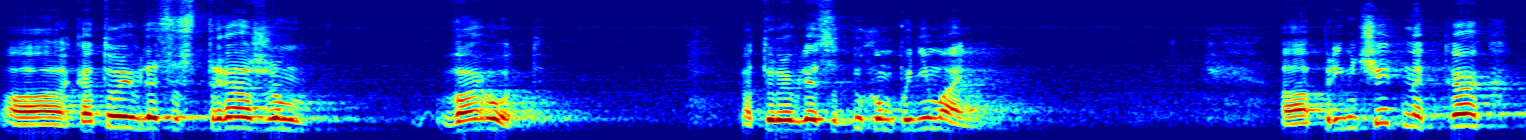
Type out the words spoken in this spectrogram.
а, который является стражем ворот, который является духом понимания. А, примечательно, как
